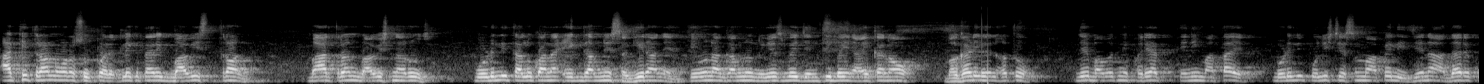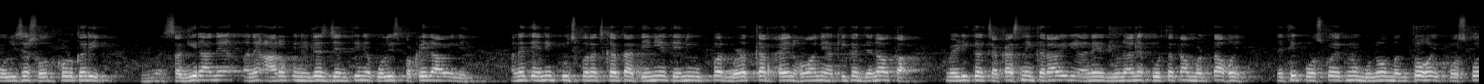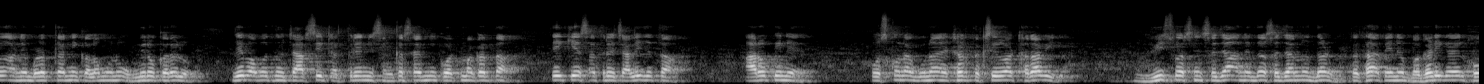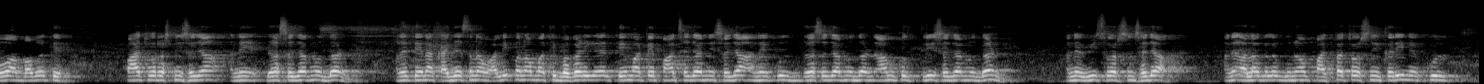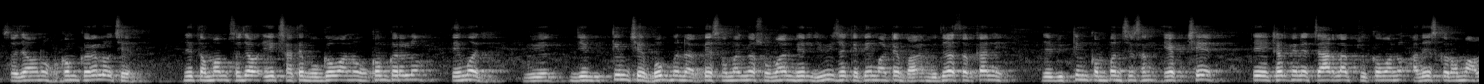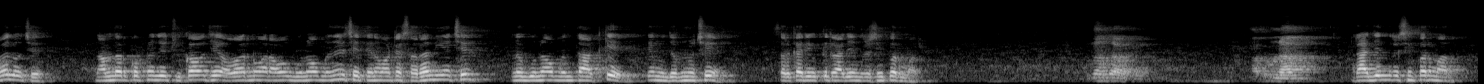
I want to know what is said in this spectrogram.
આજથી ત્રણ વર્ષ ઉપર, એટલે કે તારીખ બાવીસ ત્રણ, બાર ત્રણ બાવીસના રોજ બોડેલી તાલુકાના એક ગામની સગીરાને તેઓના ગામનો નિલેશભાઈ જયંતિભાઈ નાયકાનો ભગાડી ગયેલ હતો. જે બાબતની ફરિયાદ તેની માતાએ બોડેલી પોલીસ સ્ટેશનમાં આપેલી, જેના આધારે પોલીસે શોધખોળ કરી સગીરાને અને આરોપી નિલેશ જયંતિને પોલીસ પકડી લાવેલી અને તેની પૂછપરછ કરતાં તેનીએ તેની ઉપર બળાત્કાર થયેલ હોવાની હકીકત જણાવતા મેડિકલ ચકાસણી કરાવેલી અને ગુનાને પૂર્તતા મળતા હોય તેથી પોસ્કો એકનો ગુનો બનતો હોય, પોસ્કો અને બળાત્કારની કલમોનો ઉમેરો કરેલો, જે બાબતનું ચાર્જશીટ અત્રેની શંકર સાહેબની કોર્ટમાં કરતા, તે કેસ અત્રે ચાલી જતા આરોપીને પોસ્કોના ગુના હેઠળ તકસીરવાર ઠરાવી, વીસ વર્ષની સજા અને દસ હજારનો દંડ તથા તેને ભગાડી ગયેલ હોવા બાબતે પાંચ વર્ષની સજા અને દસ હજારનો દંડ અને તેના કાયદેસરના વાલીપનામાંથી ભગાડી ગયેલ તે માટે પાંચ હજારની સજા અને કુલ દસ હજારનો દંડ, આમ કુલ ત્રીસ હજારનો દંડ અને વીસ વર્ષની સજા અને અલગ અલગ ગુનાઓ પાંચ પાંચ વર્ષની કરીને કુલ સજાઓનો હુકમ કરેલો છે. જે તમામ સજાઓ એક સાથે ભોગવવાનો હુકમ કરેલો, તેમજ જે વિક્ટીમ છે ભોગ બનનાર, તે સમાજમાં સોમાનભેર જીવી શકે તે માટે ગુજરાત સરકારની જે વિક્ટીમ કમ્પન્સેશન એક્ટ છે, તે હેઠળ તેને ચાર લાખ ચૂકવવાનો આદેશ કરવામાં આવેલો છે. નામદાર કોર્ટનો જે ચુકાવો છે, અવારનવાર આવો ગુનાઓ બને છે, તેના માટે સરાહનીય છે અને ગુનાઓ બનતા અટકે તે મુજબનું છે. સરકારી વકીલ રાજેન્દ્રસિંહ પરમાર. આપણું નામ? રાજેન્દ્રસિંહ પરમાર.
